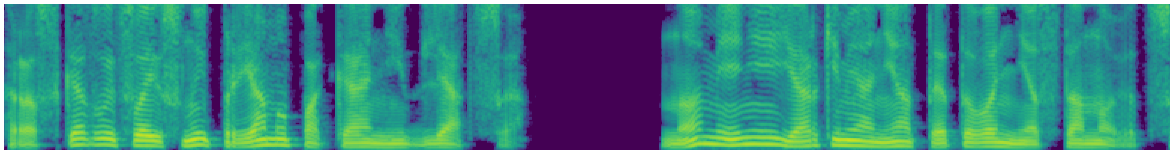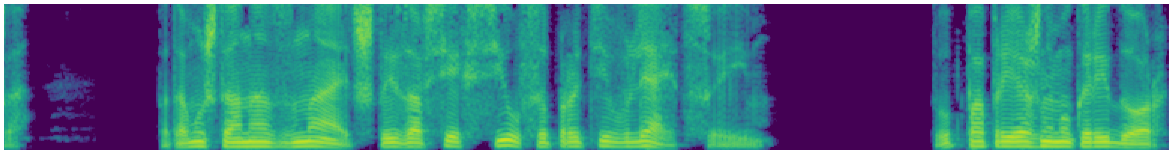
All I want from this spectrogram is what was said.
рассказывает свои сны прямо пока они длятся. Но менее яркими они от этого не становятся. Потому что она знает, что изо всех сил сопротивляется им. Тут по-прежнему коридор,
